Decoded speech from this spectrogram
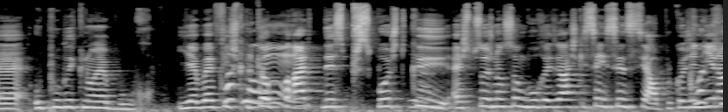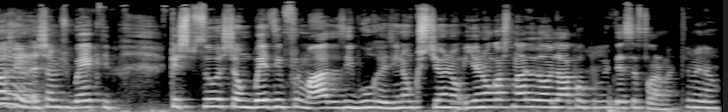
eh, o público não é burro. E é bem fixe que porque não ele é. parte desse pressuposto que as pessoas não são burras. Eu acho que isso é essencial, porque hoje em Claro dia que nós é. achamos bué que, tipo, que as pessoas são bué desinformadas e burras e não questionam. E eu não gosto nada de olhar para o público dessa forma. Também não.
